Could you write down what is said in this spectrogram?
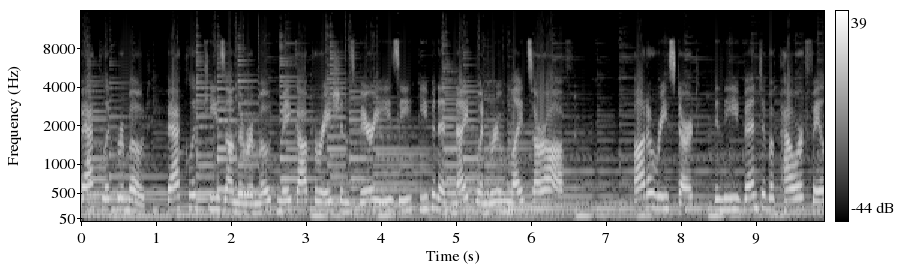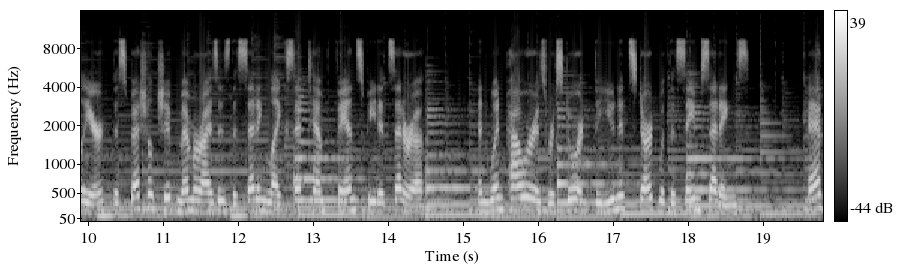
Backlit remote. Backlit keys on the remote make operations very easy, even at night when room lights are off. Auto restart. In the event of a power failure, the special chip memorizes the setting like set temp, fan speed etc. And when power is restored, the units start with the same settings. AG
